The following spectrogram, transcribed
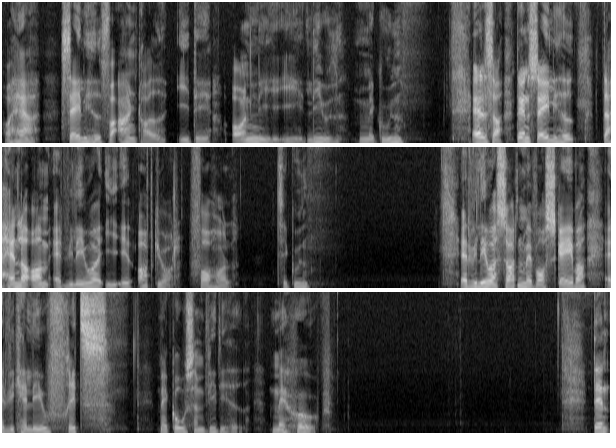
Og her salighed forankret i det åndelige, i livet med Gud. Altså den salighed, der handler om, at vi lever i et opgjort forhold til Gud. At vi lever sådan med vores skaber, at vi kan leve frit, med god samvittighed, med håb. Den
